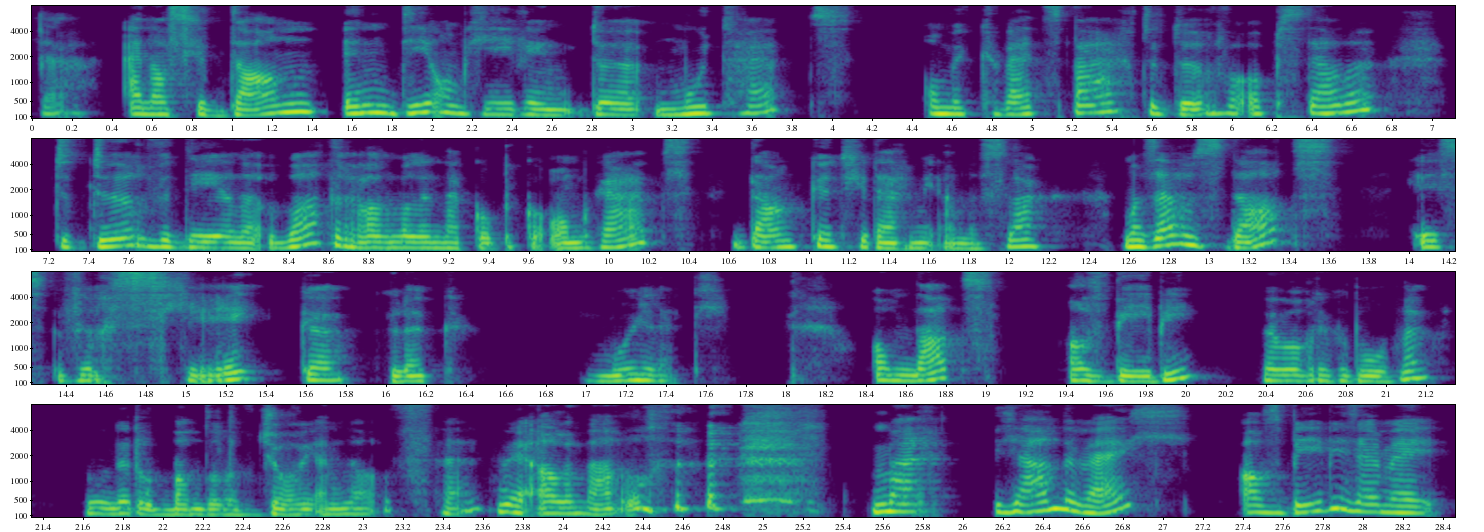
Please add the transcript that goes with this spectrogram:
Ja. En als je dan in die omgeving de moed hebt om je kwetsbaar te durven opstellen, te durven delen wat er allemaal in dat koppetje omgaat, dan kun je daarmee aan de slag. Maar zelfs dat is verschrikkelijk moeilijk. Omdat als baby, we worden geboren, een little bundle of joy and love, hè? wij allemaal. maar gaandeweg, als baby zijn wij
